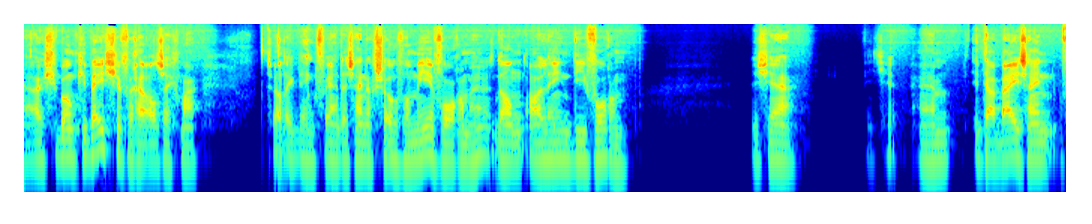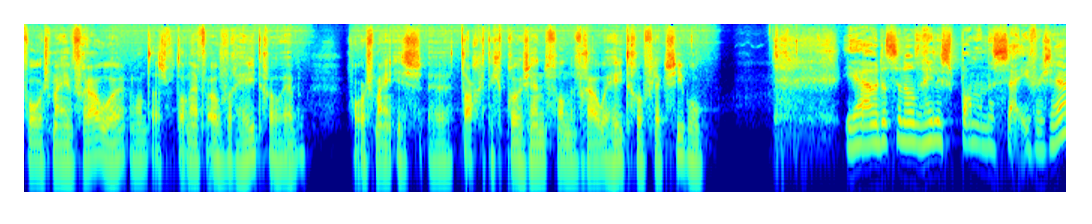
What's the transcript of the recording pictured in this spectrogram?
huisje, boompje, beestje verhaal, zeg maar. Terwijl ik denk van ja, er zijn nog zoveel meer vormen dan alleen die vorm. Dus ja, weet je, ehm, daarbij zijn volgens mij vrouwen, want als we het dan even over hetero hebben, volgens mij is eh 80% van de vrouwen hetero-flexibel. Ja, maar dat zijn altijd hele spannende cijfers, hè?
